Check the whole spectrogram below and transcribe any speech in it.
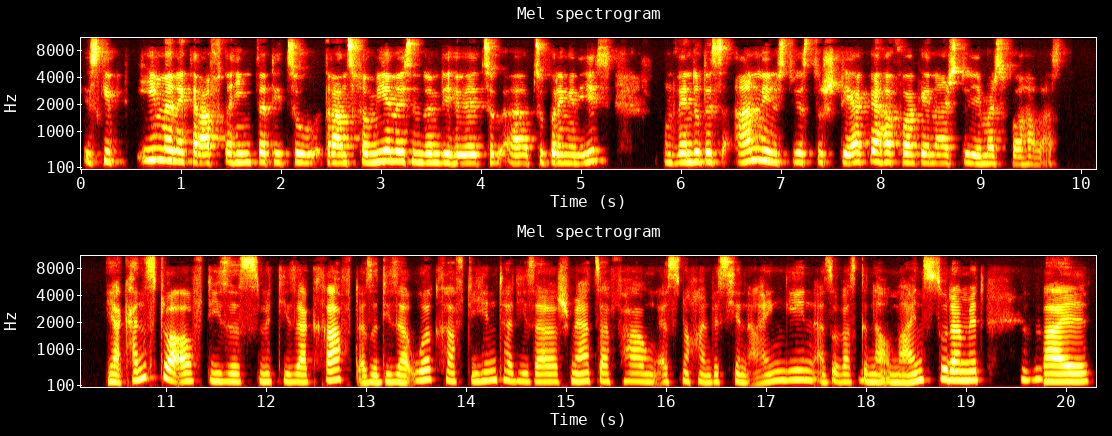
Es gibt immer eine Kraft dahinter, die zu transformieren ist und in die Höhe zu, äh, zu bringen ist. Und wenn du das annimmst, wirst du stärker hervorgehen, als du jemals vorher warst. Ja, kannst du auf dieses mit dieser Kraft, also dieser Urkraft, die hinter dieser Schmerzerfahrung ist, noch ein bisschen eingehen? Also was genau meinst du damit? Mhm. Weil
